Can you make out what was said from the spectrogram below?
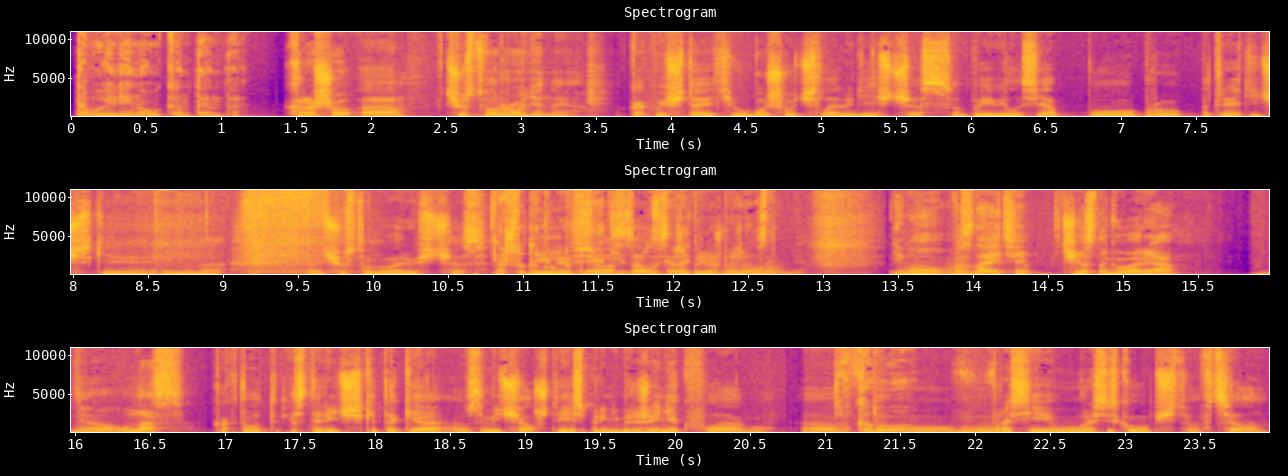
того или иного контента. Хорошо, а чувство Родины, как вы считаете, у большего числа людей сейчас появилось? Я по, про патриотические именно э, чувства говорю сейчас. А что такое Или патриотизм? все осталось Расскажите на мне, прежнем пожалуйста. уровне? Иван. Ну, вы знаете, честно говоря, э, у нас как-то вот исторически так я замечал, что есть пренебрежение к флагу. А, у кого? В, в России, у российского общества в целом.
